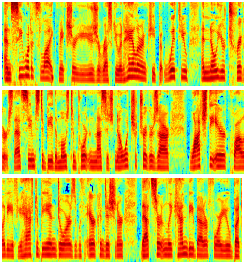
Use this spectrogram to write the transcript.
and see what it's like. Make sure you use your rescue inhaler and keep it with you and know your triggers. That seems to be the most important message. Know what your triggers are. Watch the air quality. If you have to be indoors with air conditioner, that certainly can be better for you. But,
